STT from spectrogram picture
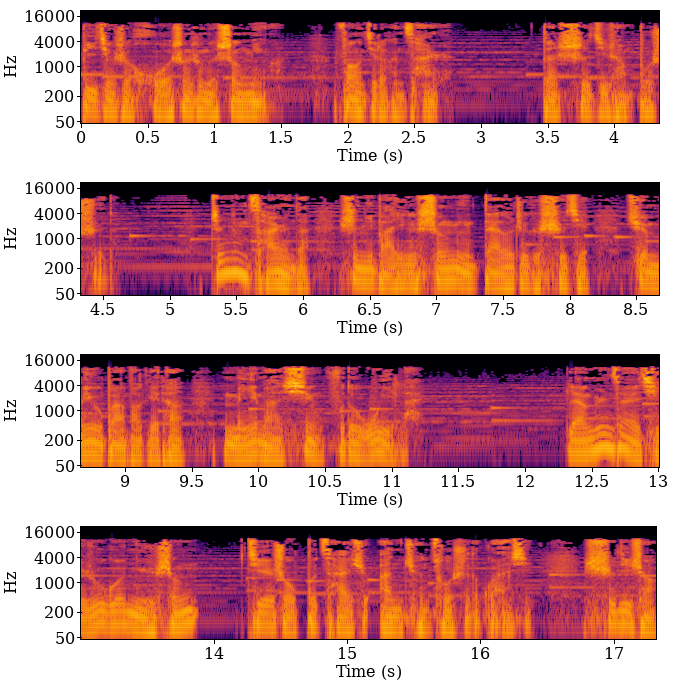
毕竟是活生生的生命啊，放弃了很残忍。但实际上不是的，真正残忍的是你把一个生命带到这个世界，却没有办法给他美满幸福的未来。两个人在一起，如果女生接受不采取安全措施的关系，实际上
